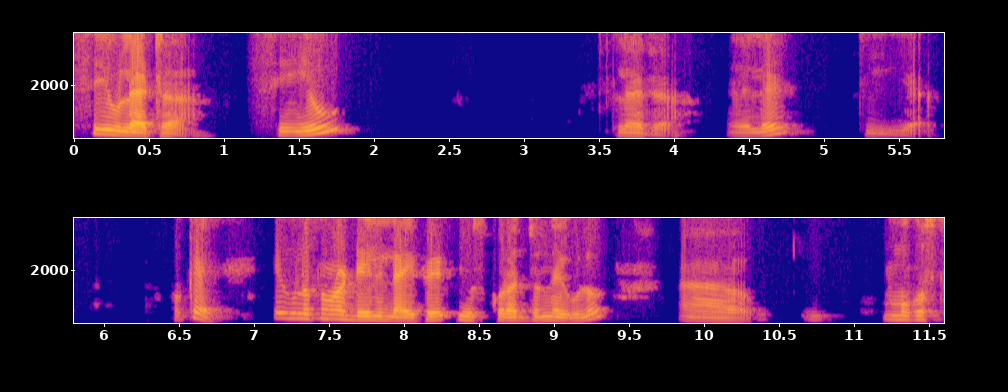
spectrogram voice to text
সি ইউ লেটার সি ইউ লেটার এল এ টি আর ওকে এগুলো তোমরা ডেইলি লাইফে ইউজ করার জন্য এগুলো মুখস্থ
